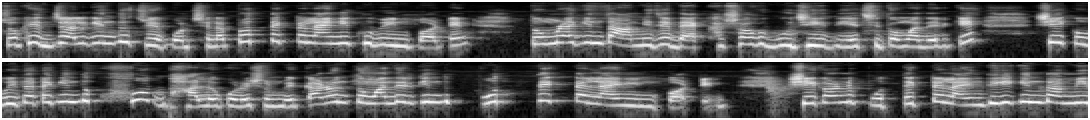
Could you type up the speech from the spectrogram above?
চোখের জল কিন্তু চুয়ে পড়ছে না। প্রত্যেকটা লাইনই খুব ইম্পর্টেন্ট তোমরা কিন্তু আমি যে ব্যাখ্যা সহ বুঝিয়ে দিয়েছি তোমাদেরকে সেই কবিতাটা কিন্তু খুব ভালো করে শুনবে। কারণ তোমাদের কিন্তু প্রত্যেকটা লাইন ইম্পর্টেন্ট সেই কারণে প্রত্যেকটা লাইন থেকে কিন্তু আমি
